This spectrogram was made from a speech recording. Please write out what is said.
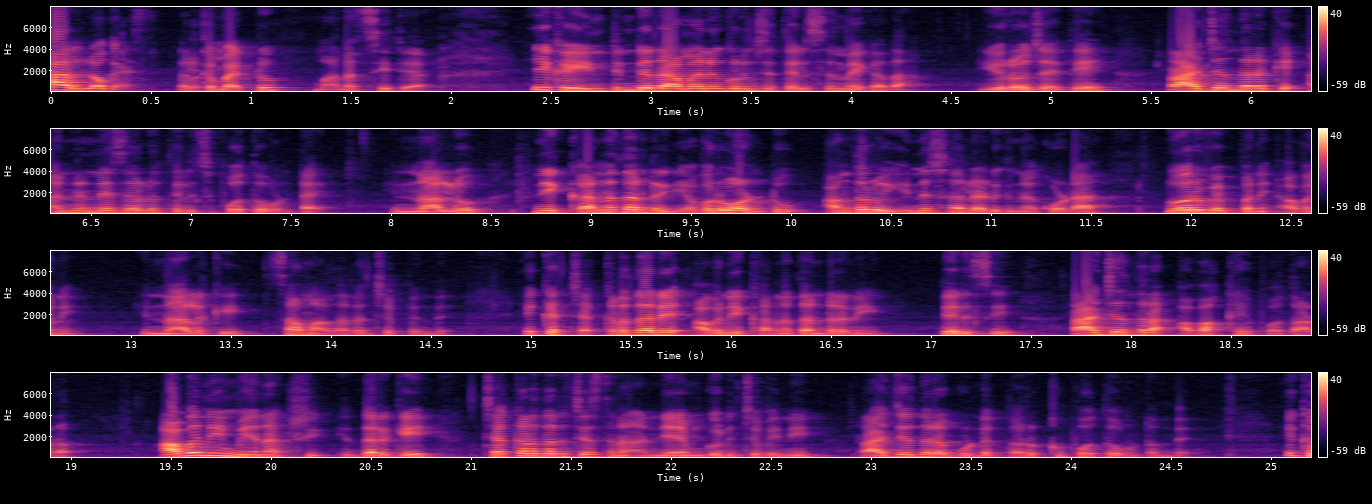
Hello guys welcome back to మన సిటీఆర్. ఇక ఇంటింటి రామాయణం గురించి తెలిసిందే కదా? ఈరోజైతే రాజేంద్రకి అన్ని నిజాలు తెలిసిపోతూ ఉంటాయి. ఇన్నాళ్ళు నీ కన్నతండ్రి ఎవరు అంటూ అందరూ ఎన్నిసార్లు అడిగినా కూడా నోరు విప్పని అవని ఇన్నాళ్ళకి సమాధానం చెప్పింది. ఇక చక్రధరే అవని కన్న తెలిసి రాజేంద్ర అవాక్కైపోతాడు. అవని మీనాక్షి ఇద్దరికి చక్రధర చేసిన అన్యాయం గురించి విని రాజేంద్ర గుండె తరుక్కుపోతూ ఉంటుంది. ఇక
